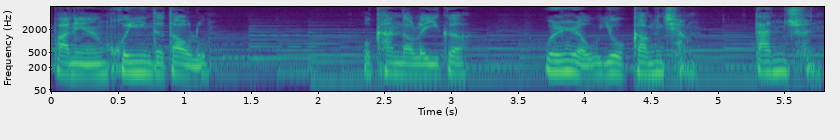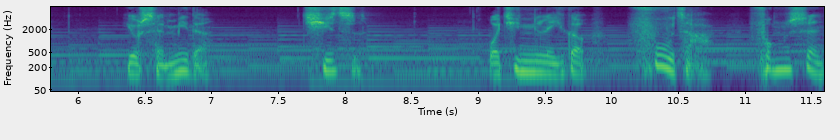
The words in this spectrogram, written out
八年婚姻的道路，我看到了一个温柔又刚强、单纯又神秘的妻子。我经历了一个复杂、丰盛。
